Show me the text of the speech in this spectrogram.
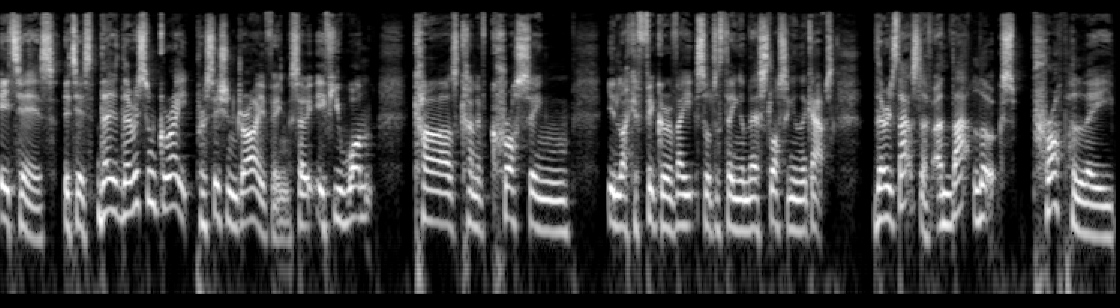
It is. It is. There, there is some great precision driving. So if you want cars kind of crossing in like a figure of eight sort of thing and they're slotting in the gaps, there is that stuff. And that looks properly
